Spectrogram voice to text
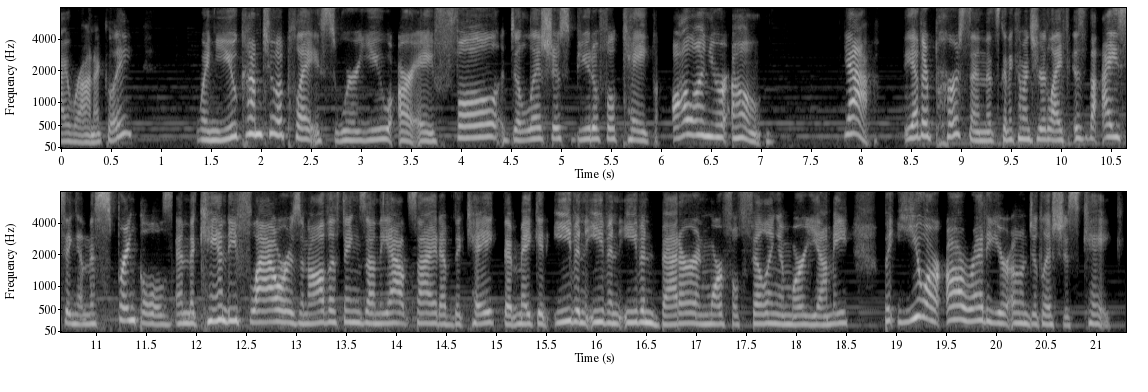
ironically when you come to a place where you are a full, delicious, beautiful cake all on your own, yeah, the other person that's going to come into your life is the icing and the sprinkles and the candy flowers and all the things on the outside of the cake that make it even, even, even better and more fulfilling and more yummy. But you are already your own delicious cake.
